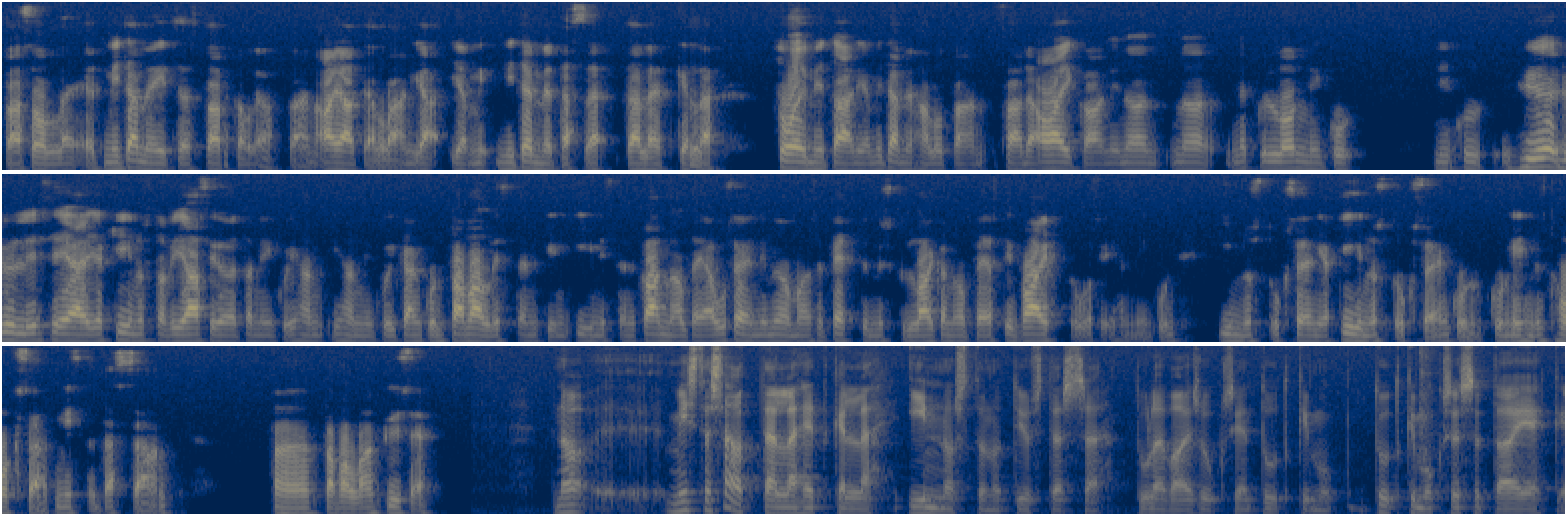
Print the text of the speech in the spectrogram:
tasolle, että mitä me itse asiassa tarkalleen ottaen ajatellaan ja, ja miten me tässä tällä hetkellä toimitaan ja mitä me halutaan saada aikaan, niin ne, on, ne, ne kyllä on niin kuin, niin kuin hyödyllisiä ja kiinnostavia asioita niin kuin ihan, ihan niin kuin ikään kuin tavallistenkin ihmisten kannalta, ja usein nimenomaan se pettymys kyllä aika nopeasti vaihtuu siihen niin kuin innostukseen ja kiinnostukseen, kun, kun ihmiset hoksaa, että mistä tässä on äh, tavallaan kyse. No, mistä sä oot tällä hetkellä innostunut just tässä tulevaisuuksien tutkimu- tutkimuksessa tai ehkä,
